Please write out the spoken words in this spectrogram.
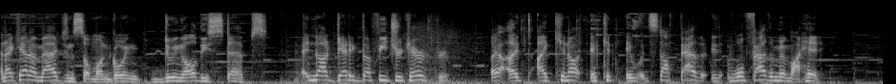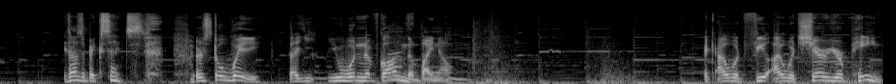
And I can't imagine someone going doing all these steps and not getting the featured character. I I, I cannot it can it, it's not fathom it won't fathom in my head. It doesn't make sense. There's no way that you, you wouldn't have gotten them by now. Like I would feel I would share your pain.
